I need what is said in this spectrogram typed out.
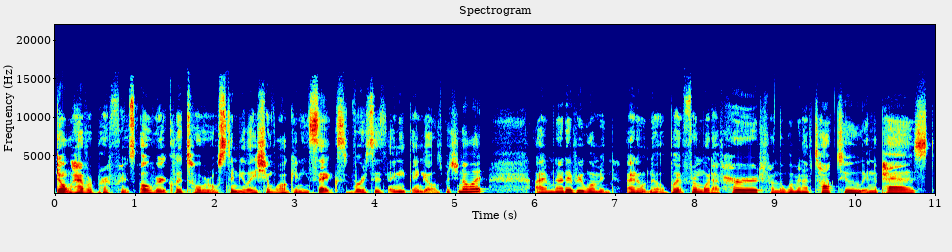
don't have a preference over clitoral stimulation while getting sex versus anything else. But you know what? I'm not every woman. I don't know. But from what I've heard from the women I've talked to in the past,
